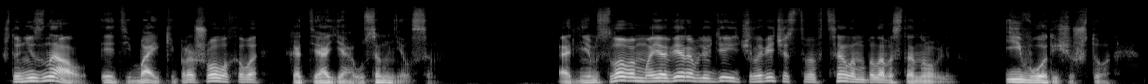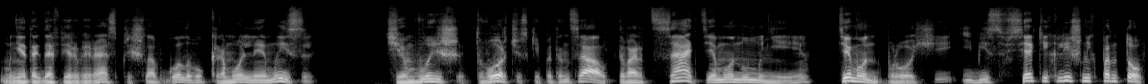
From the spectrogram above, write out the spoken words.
что не знал эти байки про Шолохова, хотя я усомнился. Одним словом, моя вера в людей и человечество в целом была восстановлена. И вот еще что. Мне тогда в первый раз пришла в голову крамольная мысль, чем выше творческий потенциал творца, тем он умнее, тем он проще и без всяких лишних понтов.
